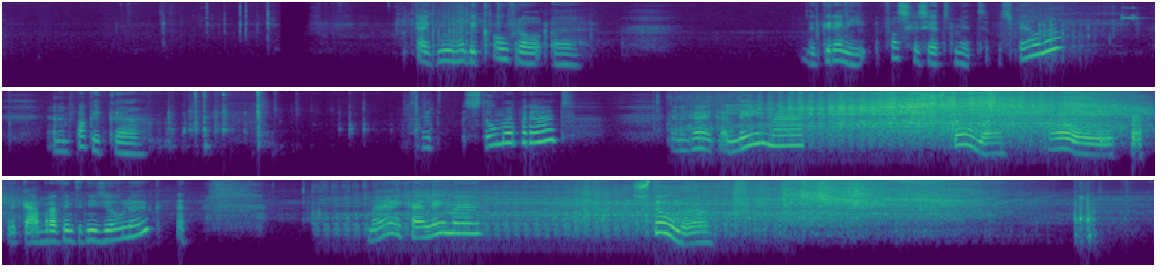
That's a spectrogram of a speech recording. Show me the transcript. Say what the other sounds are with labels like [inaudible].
kijk nu heb ik overal uh, de granny vastgezet met spelden. En dan pak ik uh, het stoomapparaat. En dan ga ik alleen maar stomen oh [laughs] de camera vindt het niet zo leuk. [laughs] Maar ik ga alleen maar stomen.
